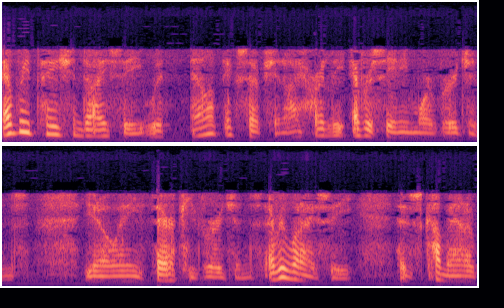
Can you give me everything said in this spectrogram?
every patient I see, without exception, I hardly ever see any more virgins, you know, any therapy virgins. Everyone I see has come out of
